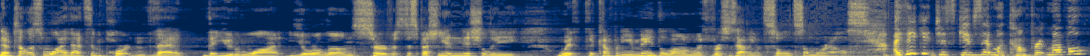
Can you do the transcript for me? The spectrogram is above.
Now tell us why that's important that that you'd want your loan serviced, especially initially with the company you made the loan with versus having it sold somewhere else. I think it just gives them a comfort level.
